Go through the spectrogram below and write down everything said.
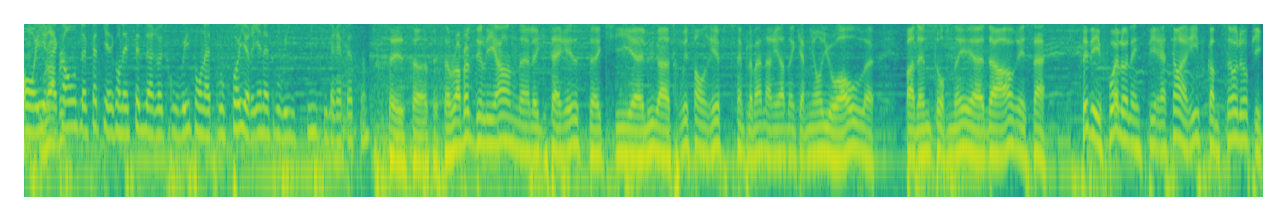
On, on y Robert- raconte le fait qu'on essaie de la retrouver, puis on la trouve pas, il n'y a rien à trouver ici, puis il le répète. C'est ça, c'est ça. Robert DeLeon, euh, le guitariste, euh, qui, euh, lui, a trouvé son riff tout simplement en arrière d'un camion U-Haul pendant une tournée dehors. Et ça. Tu sais, des fois, là, l'inspiration arrive comme ça, là, puis.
